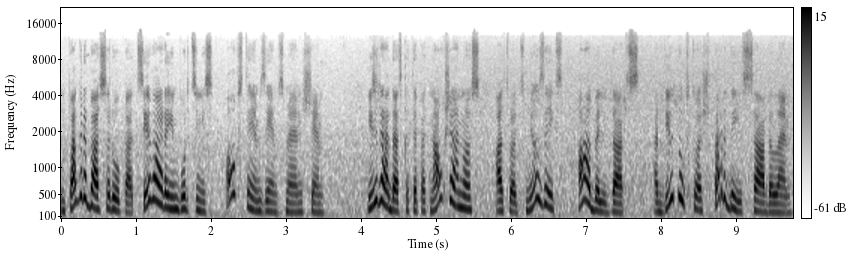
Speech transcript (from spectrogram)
un pagrabā sarūpētas ievārījuma burciņas augstajiem ziemas mēnešiem. Izrādās, ka tepat naukšēnos atrodas milzīgs ābeļu dārzs ar 2000 paradīzes sābelēm.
